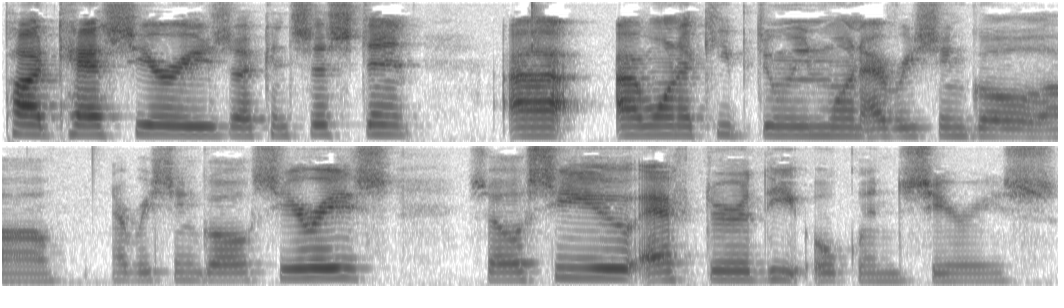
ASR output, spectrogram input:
podcast series uh, consistent. Uh, I want to keep doing one every single uh, every single series. So see you after the Oakland series.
